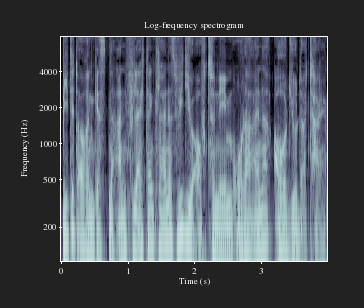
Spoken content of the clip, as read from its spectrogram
Bietet euren Gästen an, vielleicht ein kleines Video aufzunehmen oder eine Audiodatei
